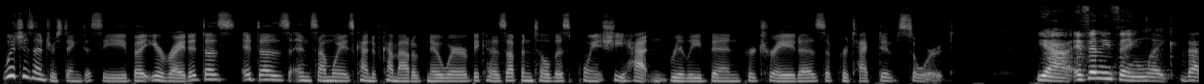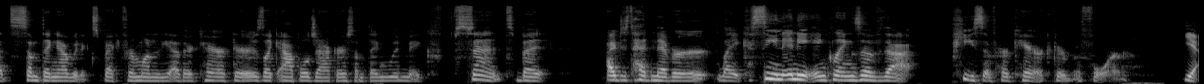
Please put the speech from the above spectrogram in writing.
which is interesting to see, but you're right. It does it does in some ways kind of come out of nowhere because up until this point she hadn't really been portrayed as a protective sort. Yeah if anything like that's something i would expect from one of the other characters like applejack or something would make sense but i just had never like seen any inklings of that piece of her character before Yeah.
